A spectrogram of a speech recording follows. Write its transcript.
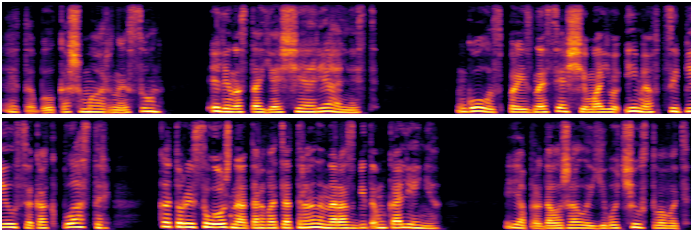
Это был кошмарный сон или настоящая реальность. Голос, произносящий мое имя, вцепился, как пластырь, который сложно оторвать от раны на разбитом колене. Я продолжала его чувствовать,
